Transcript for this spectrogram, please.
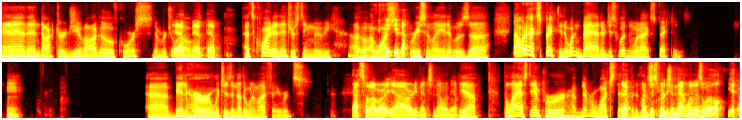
And then Dr. Zhivago, of course, number 12. Yep, yep, yep. That's quite an interesting movie. I, I watched yeah. it recently and it was uh, not what I expected. It wasn't bad. It just wasn't what I expected. Hmm. Uh, Ben Hur, which is another one of my favorites. That's what I already, yeah, I already mentioned that one. Yep. Yeah. The Last Emperor. I've never watched that, yep, but I just mentioned cool. that one as well. Yeah.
